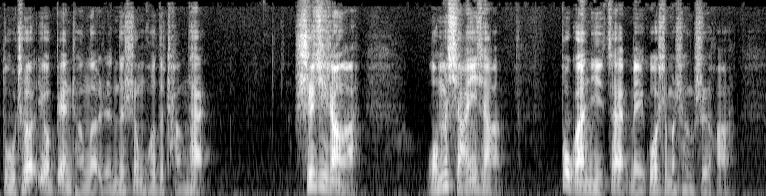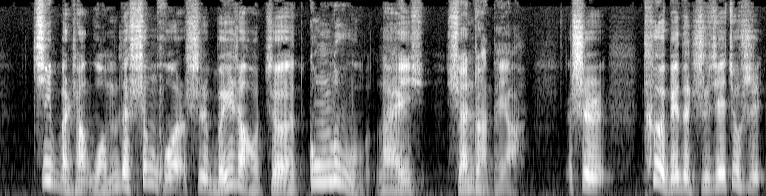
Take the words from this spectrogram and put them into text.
堵车又变成了人的生活的常态。实际上啊，我们想一想。不管你在美国什么城市哈，基本上我们的生活是围绕着公路来旋转的呀，是特别的直接，就是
